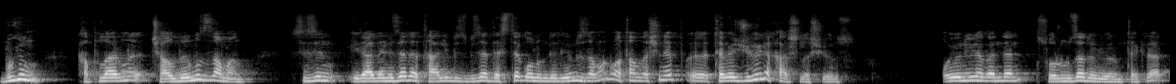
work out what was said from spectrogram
bugün kapılarını çaldığımız zaman sizin iradenize de talibiz bize destek olun dediğimiz zaman vatandaşın hep e, teveccühüyle karşılaşıyoruz. O yönüyle benden sorunuza dönüyorum tekrar.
